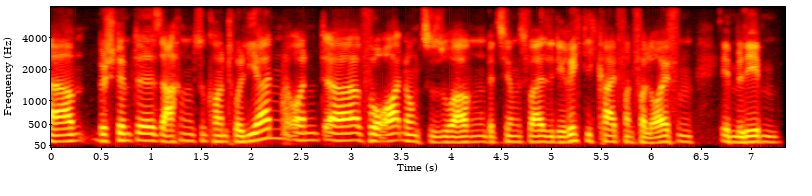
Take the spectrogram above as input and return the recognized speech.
ähm, bestimmte Sachen zu kontrollieren und äh, für Ordnung zu sorgen, beziehungsweise die Richtigkeit von Verläufen im Leben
